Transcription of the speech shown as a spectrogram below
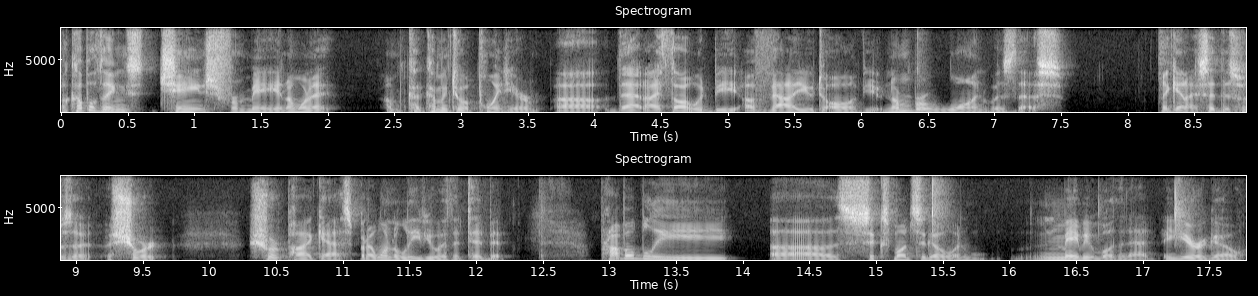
A couple things changed for me, and I want to. I'm c- coming to a point here uh, that I thought would be of value to all of you. Number one was this. Again, I said this was a, a short, short podcast, but I want to leave you with a tidbit. Probably uh, six months ago, and maybe more than that, a year ago,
